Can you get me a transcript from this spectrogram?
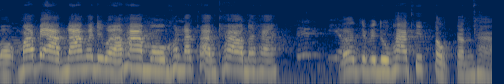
บอกมาไปอาบน้ำกันดีกว่าห้าโมงเขานัดทานข้าวนะคะเราจะไปดูพระอาทิตย์ตกกันค่ะ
